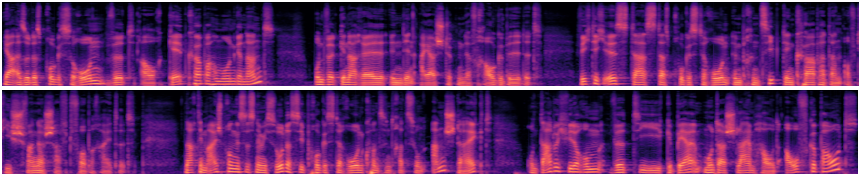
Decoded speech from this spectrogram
Ja, also das Progesteron wird auch Gelbkörperhormon genannt und wird generell in den Eierstücken der Frau gebildet. Wichtig ist, dass das Progesteron im Prinzip den Körper dann auf die Schwangerschaft vorbereitet. Nach dem Eisprung ist es nämlich so, dass die Progesteronkonzentration ansteigt und dadurch wiederum wird die Gebärmutterschleimhaut aufgebaut,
